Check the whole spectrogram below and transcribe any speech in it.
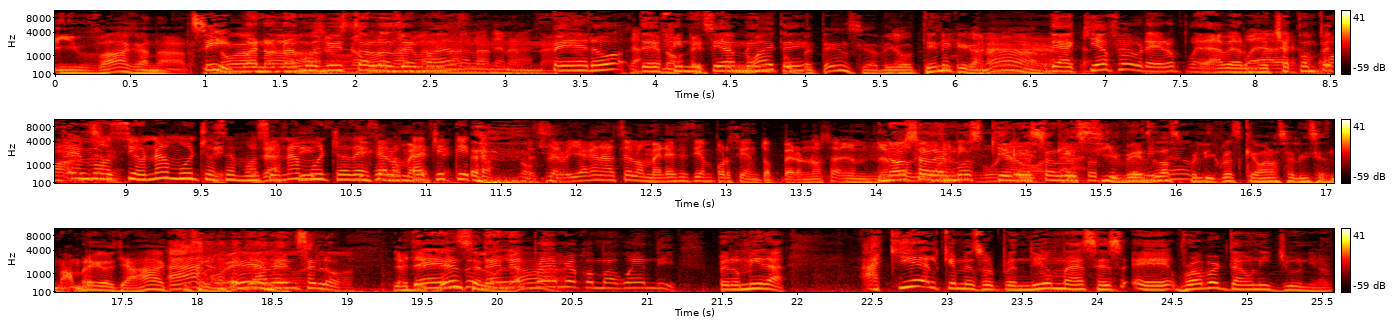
y va a ganar. Sí, bueno, gana- no hemos visto a los demás, pero No, es que no hay definitivamente competencia, digo, tiene que ganar. de aquí a febrero puede haber Puede mucha haber Se competencia. emociona mucho, Sí, se o sea, emociona mucho, sí se déjalo, lo está chiquito. Se lo voy a ganar, se lo merece 100%, pero no, sabemos- quiénes son los si ves las películas que van a salir, dices, no, hombre, ya, que Ah, se lo den. ya dénselo. Ya, denle el premio como a Wendy. Pero mira, aquí el que me sorprendió más es eh, Robert Downey Jr.,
